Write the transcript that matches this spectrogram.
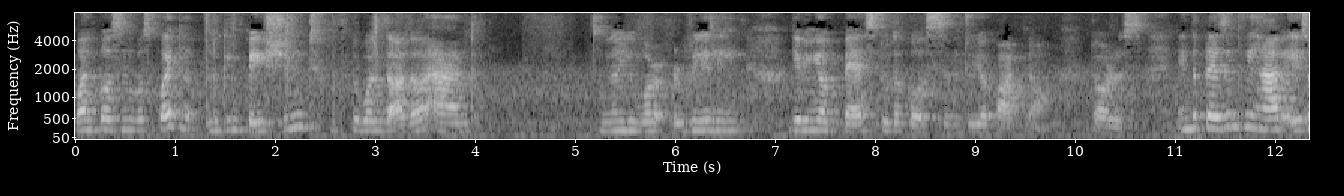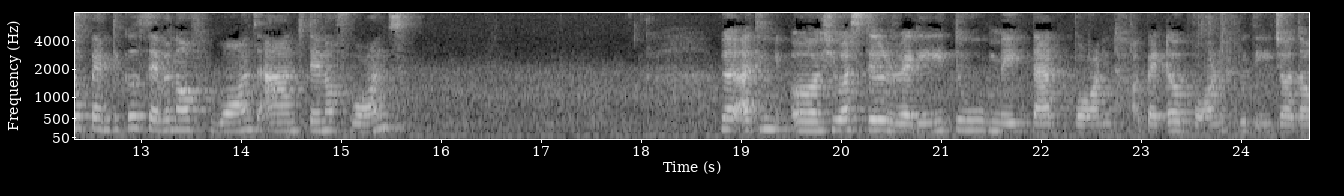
one person was quite looking patient towards the other and you know you were really giving your best to the person to your partner taurus. In the present we have ace of pentacles seven of wands and ten of wands. Yeah i think uh, you are still ready to make that bond a better bond with each other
